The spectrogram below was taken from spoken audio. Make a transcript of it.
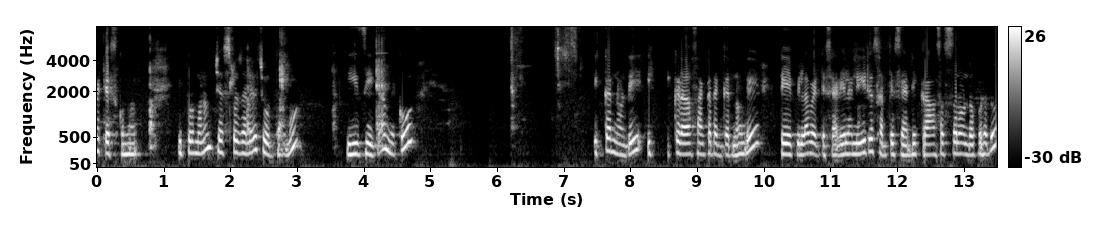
పెట్టేసుకున్నాను. ఇప్పుడు మనం చెస్ట్ లూజ్ అనేది చూద్దాము. ఈజీగా మీకు ఇక్కడ నుండి ఇక్కడ సంఖ దగ్గర నుండి టేప్ ఇలా పెట్టేసేయండి. ఇలా నీట్గా సర్దేసేయండి. క్రాస్ అస్సలు ఉండకూడదు.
